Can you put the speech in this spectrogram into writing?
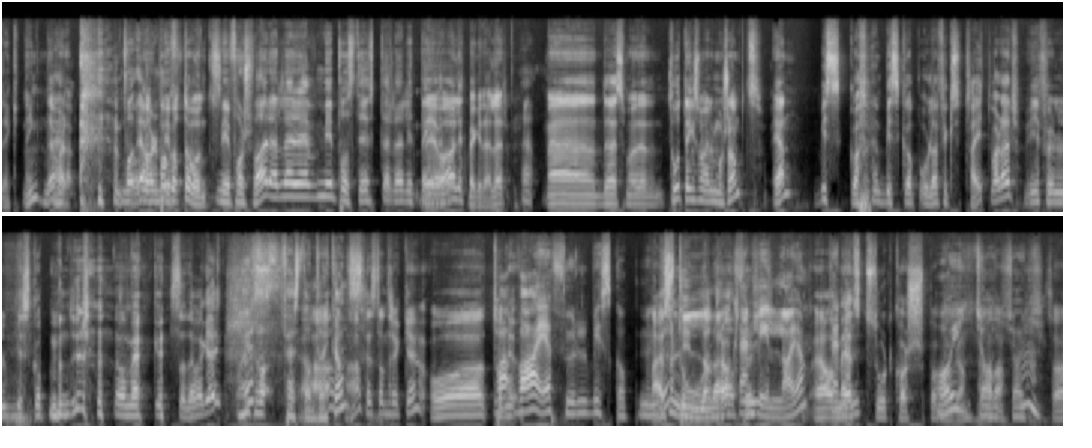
dekning. Det var det. på, ja, var det på mye- godt og vondt. Mye forsvar, eller mye positivt? Eller litt begge Det var litt begge deler. Ja. Men, Det som, to ting som var veldig morsomt. Én, biskop, biskop Olav Fykse Tveit var der i full biskopmundur. Så det var gøy. Å, Festantrekket hans? ja, festantrekket. Og Hva, hva er full biskopmundur? Nei, sånn lilla drakt. Den lilla, ja. Ja, med et stort kors på Oi, magen. Ja, oi. Så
